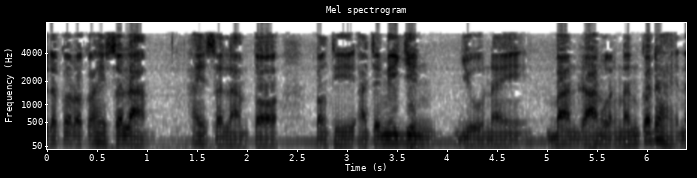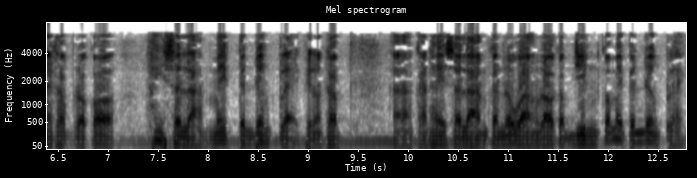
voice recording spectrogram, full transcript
แล้วก็เราก็ให้สลาม ให้สลามต่อ บางทีอาจจะมียินอยู่ในบ้านร้างหลังนั้นก็ได้นะครับ เราก็ให้สลามไม่เป็นเรื่องแปลกพี่น้องครับการให้สลามกันระหว่างเรากับยินก็ไม่เป็นเรื่องแปลก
